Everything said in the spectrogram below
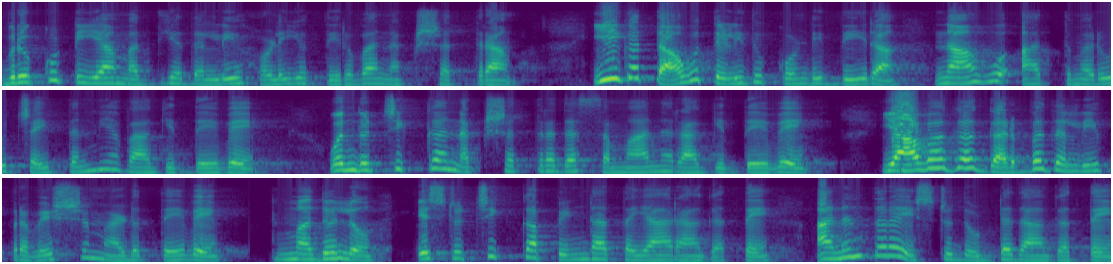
ಬೃಕುಟಿಯ ಮಧ್ಯದಲ್ಲಿ ಹೊಳೆಯುತ್ತಿರುವ ನಕ್ಷತ್ರ. ಈಗ ತಾವು ತಿಳಿದುಕೊಂಡಿದ್ದೀರಾ, ನಾವು ಆತ್ಮರು ಚೈತನ್ಯವಾಗಿದ್ದೇವೆ. ಒಂದು ಚಿಕ್ಕ ನಕ್ಷತ್ರದ ಸಮಾನರಾಗಿದ್ದೇವೆ. ಯಾವಾಗ ಗರ್ಭದಲ್ಲಿ ಪ್ರವೇಶ ಮಾಡುತ್ತೇವೆ? ಮೊದಲು ಎಷ್ಟು ಚಿಕ್ಕ ಪಿಂಡ ತಯಾರಾಗತ್ತೆ, ಅನಂತರ ಎಷ್ಟು ದೊಡ್ಡದಾಗತ್ತೆ,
